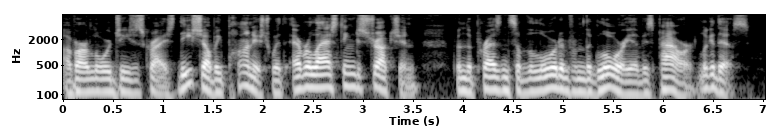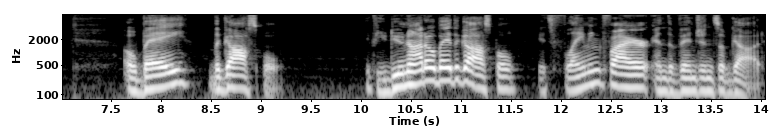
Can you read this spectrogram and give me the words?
of our Lord Jesus Christ. These shall be punished with everlasting destruction from the presence of the Lord and from the glory of his power. Look at this. Obey the gospel. If you do not obey the gospel, it's flaming fire and the vengeance of God.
